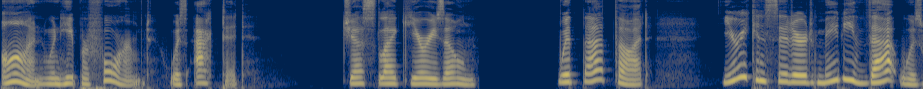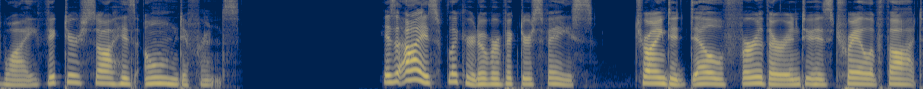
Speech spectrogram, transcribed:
on when he performed was acted just like Yuri's own. With that thought, Yuri considered maybe that was why Victor saw his own difference. His eyes flickered over Victor's face, trying to delve further into his trail of thought,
